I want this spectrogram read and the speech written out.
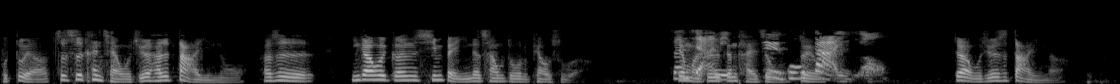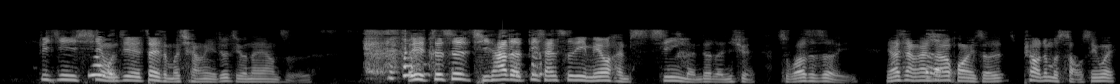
不对啊，这次看起来我觉得他是大赢哦，他是应该会跟新北赢的差不多的票数啊，要么就是跟台中预估大赢哦。对啊，我觉得是大赢啊，毕竟谢文界再怎么强，也就只有那样子。而且这次其他的第三势力没有很吸引人的人选，主要是这里。你要想想看，他黄伟哲票那么少，是因为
